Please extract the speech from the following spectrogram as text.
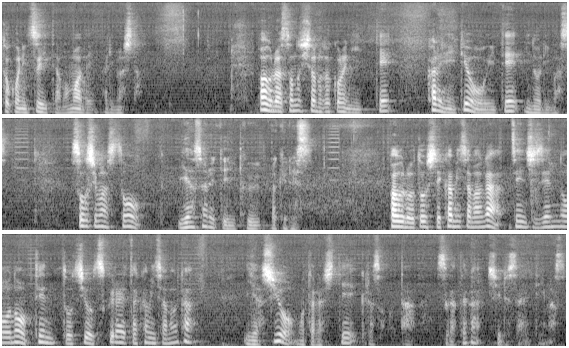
とこについたままでありました。パウロはその人のところに行って彼に手を置いて祈ります。そうしますと癒されていくわけです。パウロを通して神様が全知全能の天と地を作られた神様が癒しをもたらしてくださった姿が記されています。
